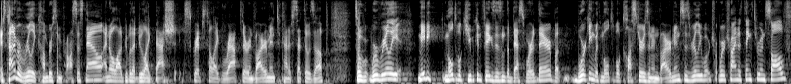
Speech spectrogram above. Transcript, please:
it's kind of a really cumbersome process now. I know a lot of people that do like bash scripts to like wrap their environment to kind of set those up. So we're really, maybe multiple kube configs isn't the best word there, but working with multiple clusters and environments is really what we're trying to think through and solve.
